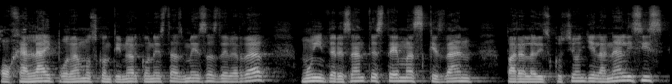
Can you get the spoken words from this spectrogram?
Ojalá y podamos continuar con estas mesas de verdad, muy interesantes temas que dan para la discusión y el análisis.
